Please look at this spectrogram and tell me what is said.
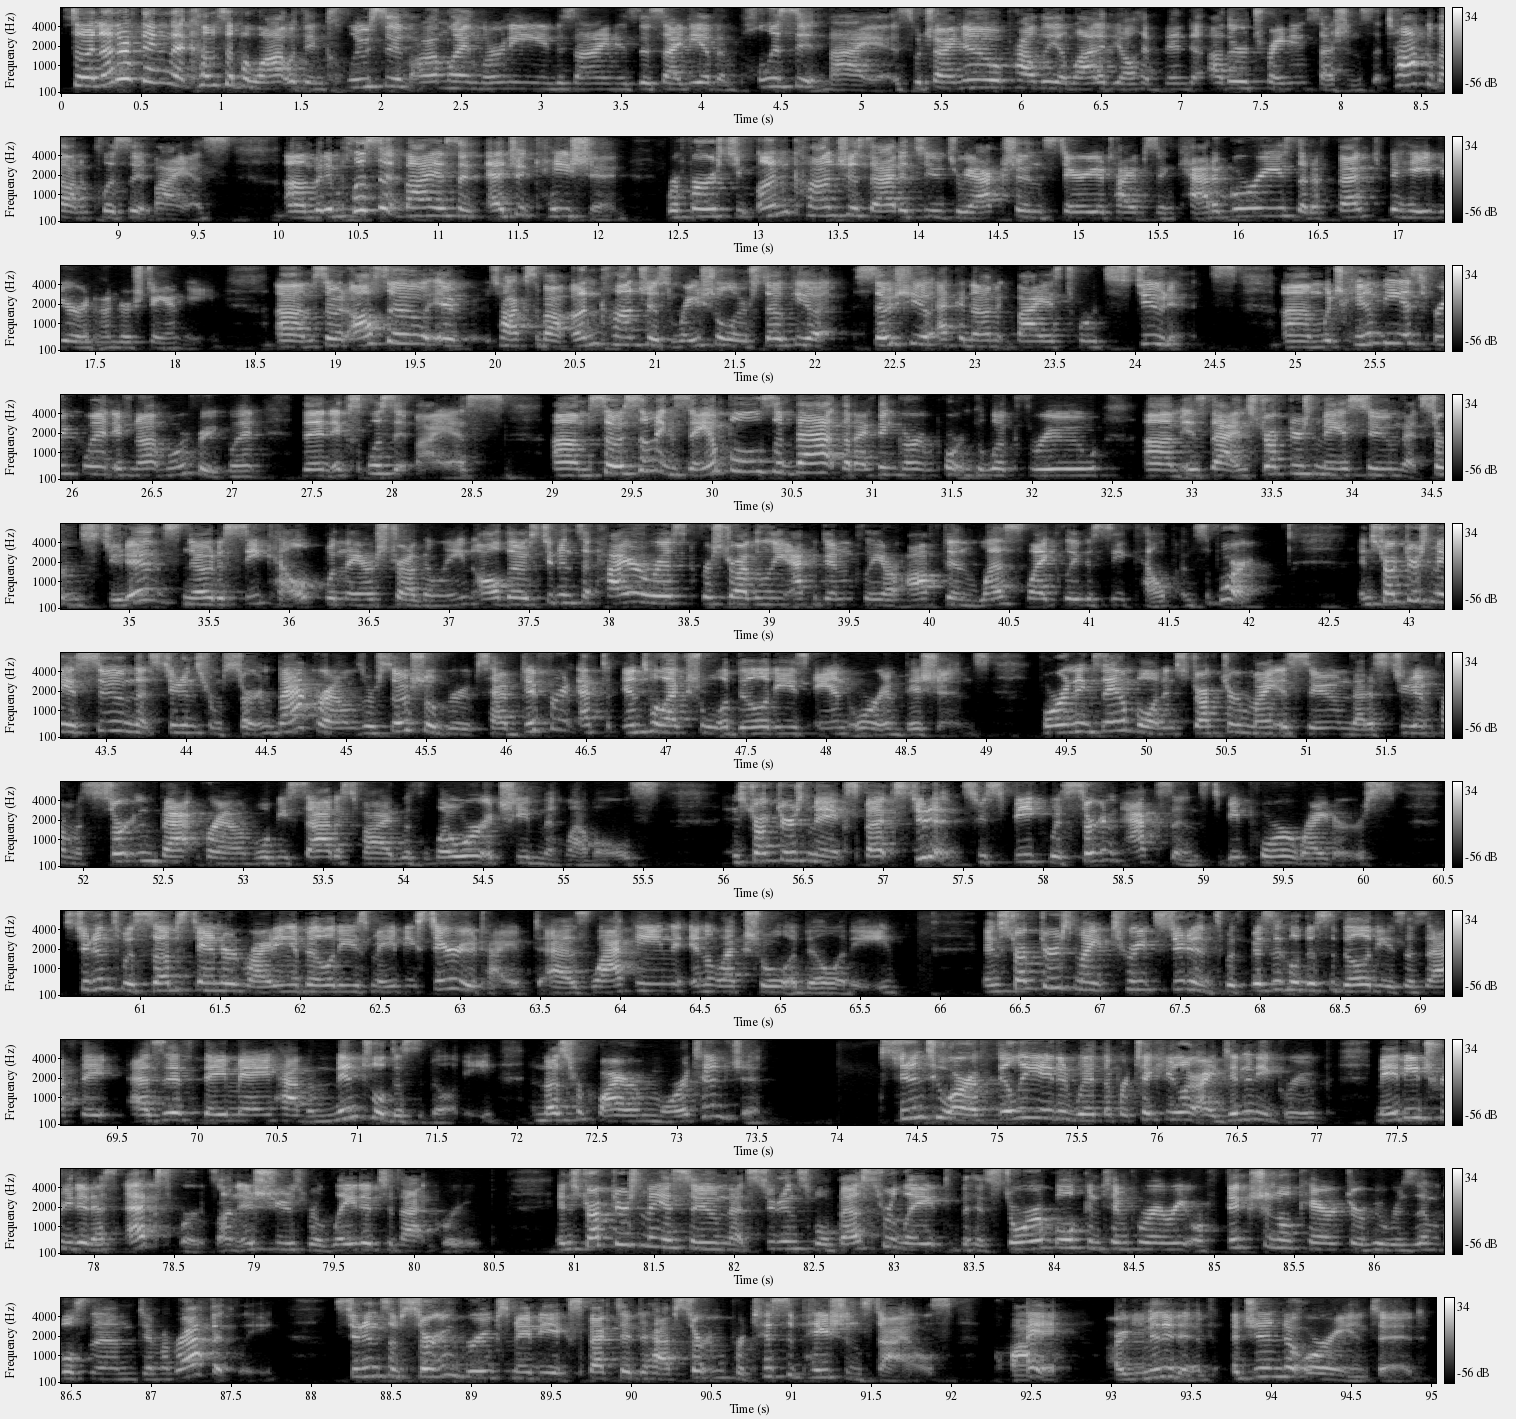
So another thing that comes up a lot with inclusive online learning and design is this idea of implicit bias, which I know probably a lot of y'all have been to other training sessions that talk about implicit bias. Um, but implicit bias in education refers to unconscious attitudes, reactions, stereotypes, and categories that affect behavior and understanding. Um, so it also it talks about unconscious racial or socio socioeconomic bias towards students, um, which can be as frequent, if not more frequent, than explicit bias. Um, so some examples of that that I think are important to look through um, is that instructors may assume that certain students know to seek help when they are struggling, although students at higher risk for struggling academically are often less likely to seek help and support. Instructors may assume that students from certain backgrounds or social groups have different intellectual abilities and or ambitions. For an example, an instructor might assume that a student from a certain background will be satisfied with lower achievement levels. Instructors may expect students who speak with certain accents to be poor writers. Students with substandard writing abilities may be stereotyped as lacking intellectual ability. Instructors might treat students with physical disabilities as if, they, as if they may have a mental disability and thus require more attention. Students who are affiliated with a particular identity group may be treated as experts on issues related to that group. Instructors may assume that students will best relate to the historical, contemporary, or fictional character who resembles them demographically. Students of certain groups may be expected to have certain participation styles, quiet, argumentative, agenda-oriented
